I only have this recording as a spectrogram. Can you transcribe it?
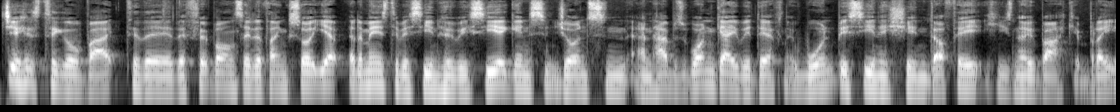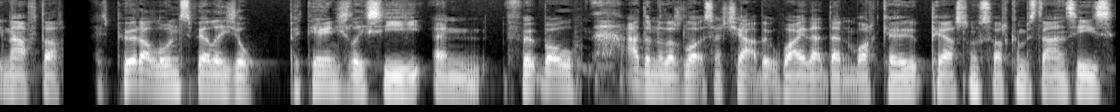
Just to go back to the, the football side of things. So, yep, it remains to be seen who we see against St Johnstone and Hibs. One guy we definitely won't be seeing is Shane Duffy. He's now back at Brighton after as poor a loan spell as you'll potentially see in football. I don't know, there's lots of chat about why that didn't work out, personal circumstances,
